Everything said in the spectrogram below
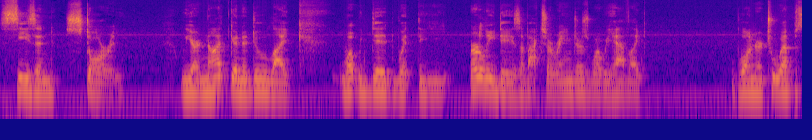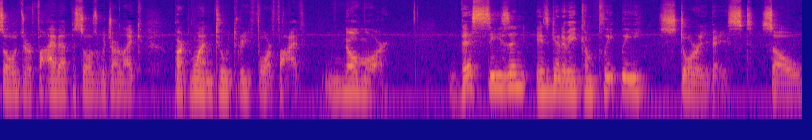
season story. We are not going to do like what we did with the early days of Extra Rangers, where we have like one or two episodes or five episodes, which are like part one, two, three, four, five. No more. This season is going to be completely story based. So,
